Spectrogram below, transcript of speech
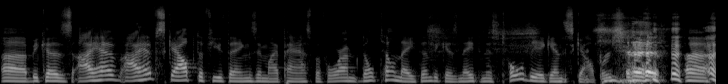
uh, because I have I have scalped a few things in my past before. I'm don't tell Nathan because Nathan is totally against scalpers. Uh,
